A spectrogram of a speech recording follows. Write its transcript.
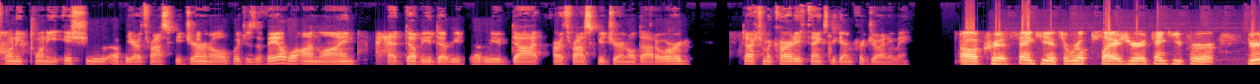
Uh-huh. 2020 issue of the Arthroscopy Journal, which is available online at www.arthroscopyjournal.org. Dr. McCarty, thanks again for joining me. Oh, Chris, thank you. It's a real pleasure. Thank you for your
